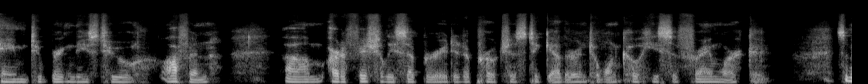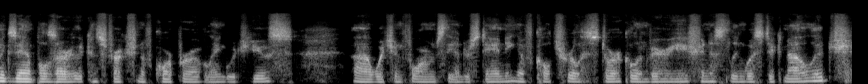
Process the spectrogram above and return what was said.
aim to bring these two often um, artificially separated approaches together into one cohesive framework. Some examples are the construction of corpora of language use, uh, which informs the understanding of cultural, historical, and variationist linguistic knowledge,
